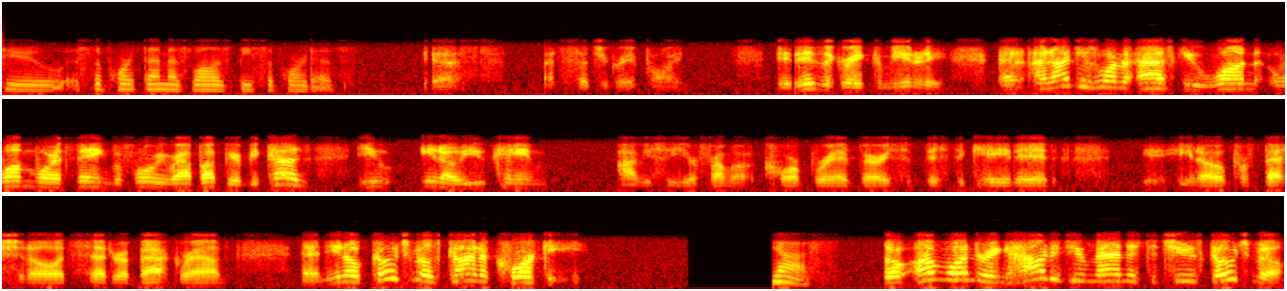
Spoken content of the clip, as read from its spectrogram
to support them as well as be supportive. Yes, that's such a great point. It is a great community, and and I just want to ask you one one more thing before we wrap up here, because you you know you came obviously you're from a corporate, very sophisticated, you know, professional, etc. background, and you know, Coachville's kind of quirky. Yes. So I'm wondering, how did you manage to choose Coachville?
